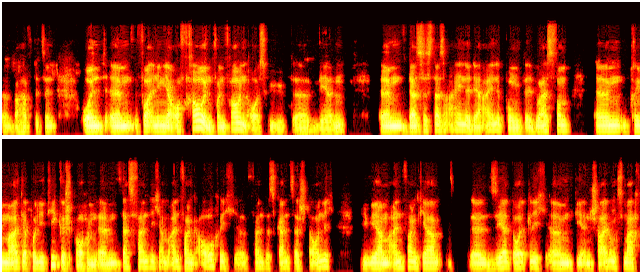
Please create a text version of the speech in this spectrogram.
äh, behaftet sind und vor allen Dingen ja auch Frauen von Frauen ausgeübt äh, werden. Das ist das eine, der eine Punkt. Du hast vom ähm, Primat der Politik gesprochen. Ähm, das fand ich am Anfang auch. Ich äh, fand es ganz erstaunlich, wie wir am Anfang ja äh, sehr deutlich ähm, die Entscheidungsmacht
